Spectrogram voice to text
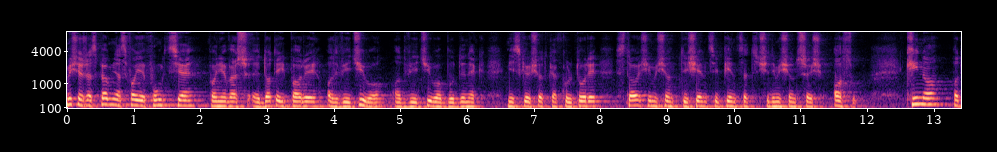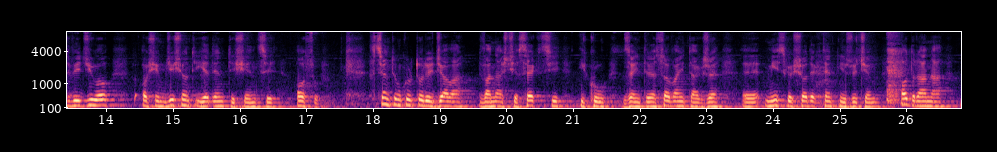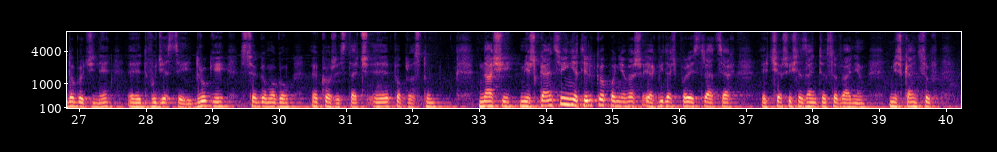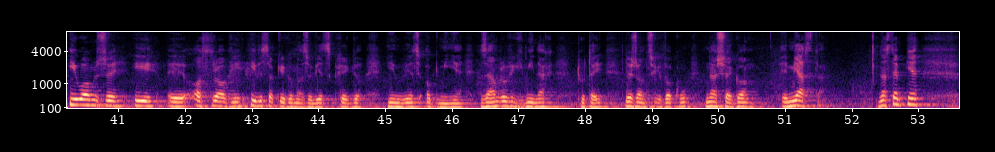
Myślę, że spełnia swoje funkcje, ponieważ e, do tej pory odwiedziło, odwiedziło budynek Miejskiego Ośrodka Kultury 180 576 osób. Kino odwiedziło 81 tysięcy osób. W Centrum Kultury działa 12 sekcji i kół zainteresowań, także e, Miejski Ośrodek tętni życiem od rana do godziny 22, e, z czego mogą e, korzystać po prostu nasi mieszkańcy i nie tylko, ponieważ jak widać po rejestracjach cieszy się zainteresowaniem mieszkańców i Łomży, i Ostrowi, i Wysokiego Mazowieckiego, nie mówiąc o gminie Zamrów i gminach tutaj leżących wokół naszego miasta. Następnie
